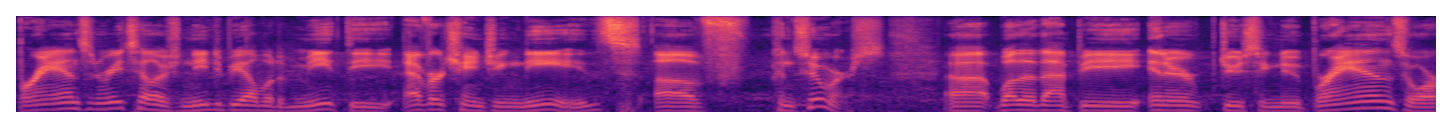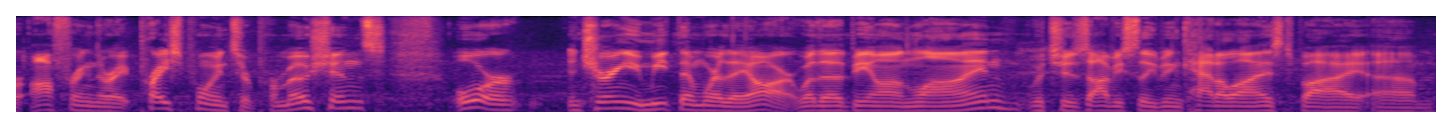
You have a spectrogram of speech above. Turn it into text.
brands and retailers need to be able to meet the ever-changing needs of consumers, uh, whether that be introducing new brands or offering the right price points or promotions, or ensuring you meet them where they are, whether it be online, which has obviously been catalyzed by um,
